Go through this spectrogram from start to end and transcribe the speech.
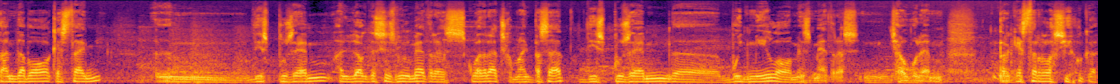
Tant de bo aquest any eh, disposem, en lloc de 6.000 metres quadrats com l'any passat, disposem de 8.000 o més metres, ja ho veurem. Per aquesta relació que,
